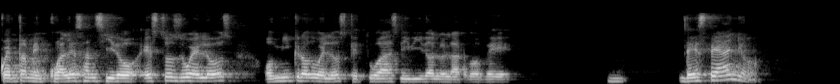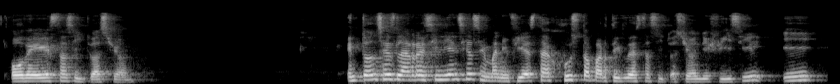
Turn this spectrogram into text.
Cuéntame cuáles han sido estos duelos o microduelos que tú has vivido a lo largo de, de este año o de esta situación. Entonces, la resiliencia se manifiesta justo a partir de esta situación difícil y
